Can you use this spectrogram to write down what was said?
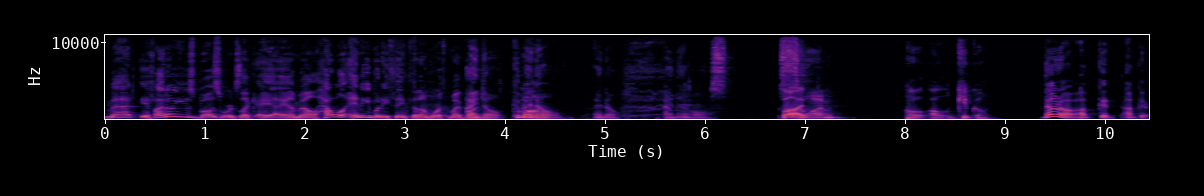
Matt, if I don't use buzzwords like AIML, how will anybody think that I'm worth my budget? I know. Come on. I know. I know. I know. But so I'm. Oh, I'll keep going. no, no, I'm good. I'm good.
